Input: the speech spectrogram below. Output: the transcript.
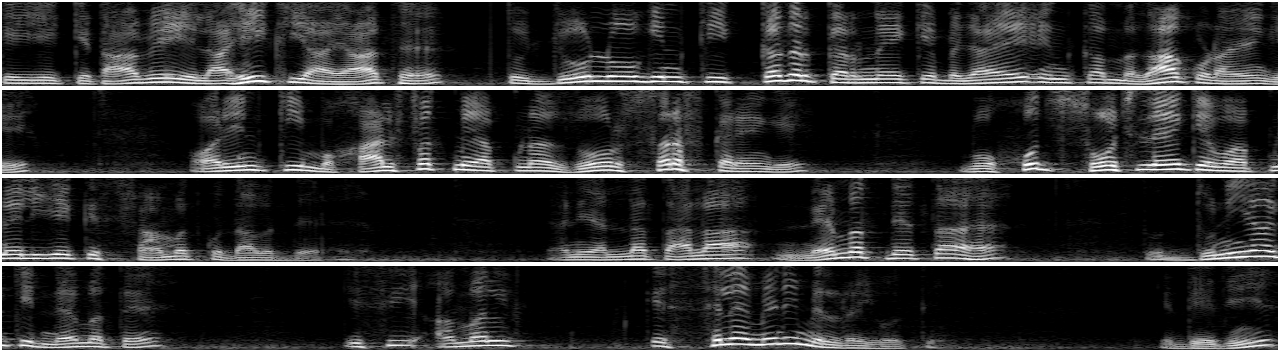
कि ये किताब इलाही की आयात हैं तो जो लोग इनकी कदर करने के बजाय इनका मज़ाक उड़ाएँगे और इनकी मुखालफत में अपना ज़ोर सर्फ करेंगे, वो ख़ुद सोच लें कि वह अपने लिए किस शामत को दावत दे रहे हैं। यानी अल्लाह ताला नेमत देता है तो दुनिया की नेमतें किसी अमल के सिले में नहीं मिल रही होती। कि दे दी हैं,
